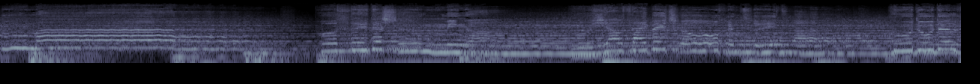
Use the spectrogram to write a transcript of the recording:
覆满。破碎的生命啊，不要再被仇恨摧残，孤独的灵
